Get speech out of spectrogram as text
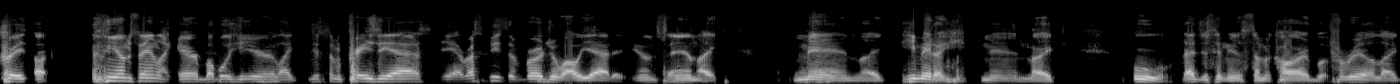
crazy, uh, you know what I'm saying? Like air bubble here, Mhm. like just some crazy ass. Yeah, recipes of Virgil while we at it. You know what I'm saying? Like, man, like he made a man, like, ooh, that just hit me in the stomach hard. But for real, like,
